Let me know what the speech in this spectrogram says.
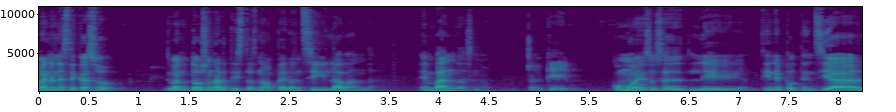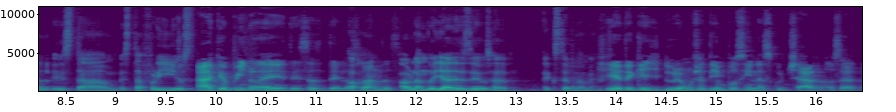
Bueno, en este caso, bueno, todos son artistas, ¿no? Pero en sí la banda, en bandas, ¿no? Ok. ¿Cómo es? O sea, le tiene potencial, está, está frío. está- Ah, ¿qué opino de, de esas, de las Ajá, bandas? Hablando ya desde, o sea, externamente. Fíjate que duré mucho tiempo sin escuchar, o sea,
